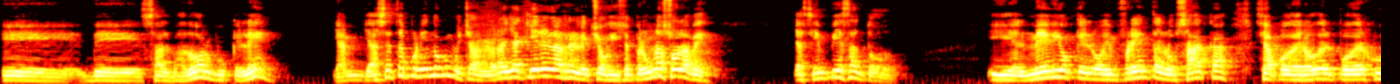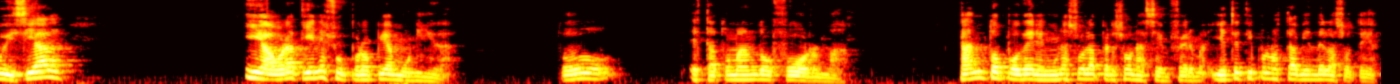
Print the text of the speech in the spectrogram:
eh, de Salvador Bukele. Ya, ya, se está poniendo como Chávez, ahora ya quiere la reelección, y dice, pero una sola vez. Y así empiezan todo. Y el medio que lo enfrenta lo saca, se apoderó del poder judicial y ahora tiene su propia moneda. Todo está tomando forma. Tanto poder en una sola persona se enferma. Y este tipo no está bien de la azotea.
